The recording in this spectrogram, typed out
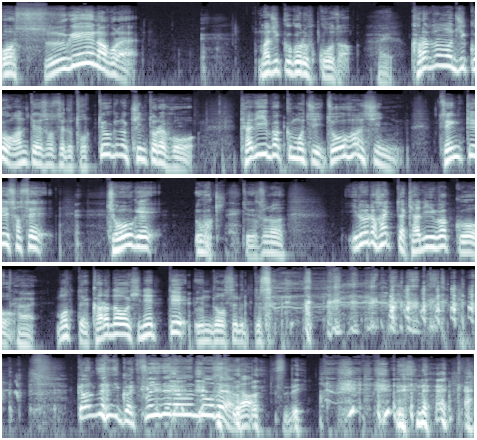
あすげえなこれ。マジックゴルフ講座。はい。体の軸を安定させるとっておきの筋トレ法。キャディバッグ持ち上半身前傾させ上下動きっていうそのいろいろ入ったキャディバッグをはい。持って体をひねって運動するって 完全にこれついでの運動だよな。なんか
